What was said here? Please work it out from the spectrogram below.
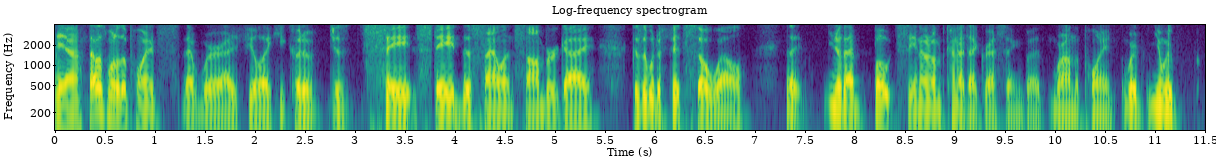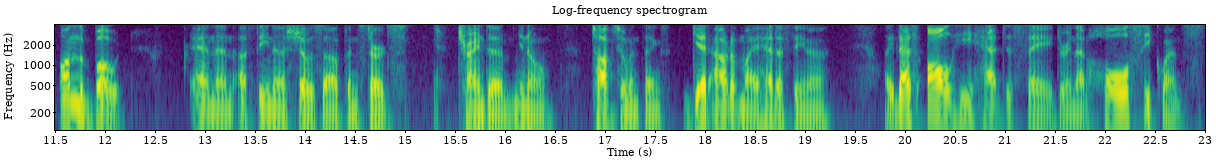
Yeah, that was one of the points that where I feel like he could have just say stayed the silent, somber guy because it would have fit so well. Like you know that boat scene. I know I'm kind of digressing, but we're on the point. We're you know we on the boat, and then Athena shows up and starts trying to you know talk to him and things. Get out of my head, Athena. Like that's all he had to say during that whole sequence.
